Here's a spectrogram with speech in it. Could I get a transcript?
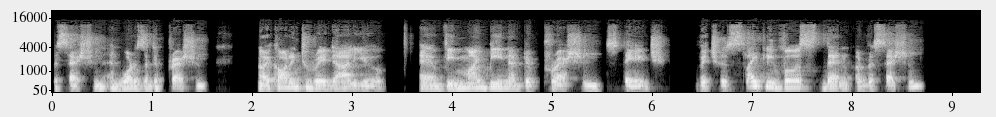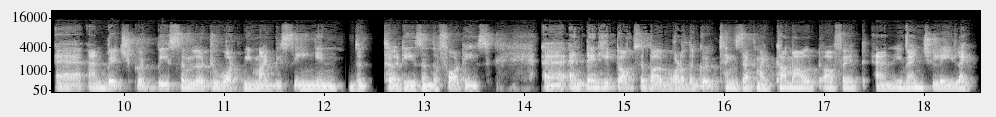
recession and what is a depression now according to ray dalio uh, we might be in a depression stage which is slightly worse than a recession uh, and which could be similar to what we might be seeing in the 30s and the 40s. Uh, and then he talks about what are the good things that might come out of it. And eventually, like,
